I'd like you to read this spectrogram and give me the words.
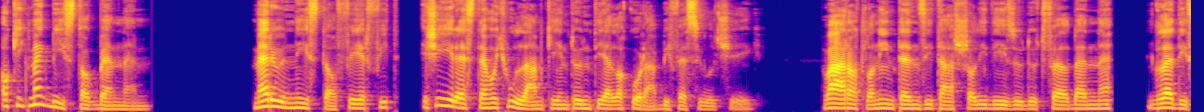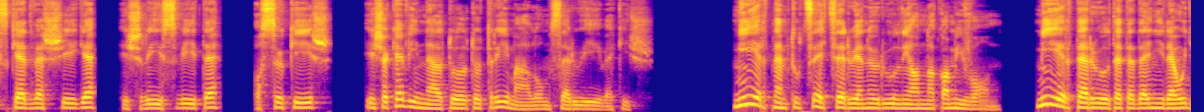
akik megbíztak bennem. Merőn nézte a férfit, és érezte, hogy hullámként önti el a korábbi feszültség. Váratlan intenzitással idéződött fel benne Gladys kedvessége és részvéte, a szökés és a Kevinnel töltött rémálomszerű évek is. Miért nem tudsz egyszerűen örülni annak, ami van? Miért erőlteted ennyire, hogy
